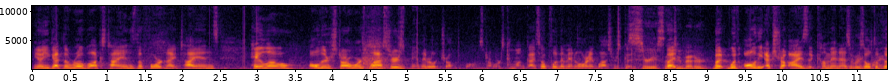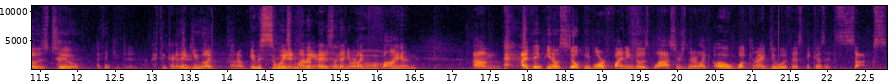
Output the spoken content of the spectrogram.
you know, you got the Roblox tie-ins, the Fortnite tie-ins, Halo, all their Star Wars blasters. Man, they really dropped in Star Wars. Come on, guys. Hopefully, the Mandalorian blaster's good. Seriously, but, do better. But with all the extra eyes that come in as a result of those two, I think you did. I think I I think did. you like kind of It was so much for a money. bit, and like, then you were like, oh, fine. Um, I think you know still people are finding those blasters and they're like, oh, what can I do with this because it sucks,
